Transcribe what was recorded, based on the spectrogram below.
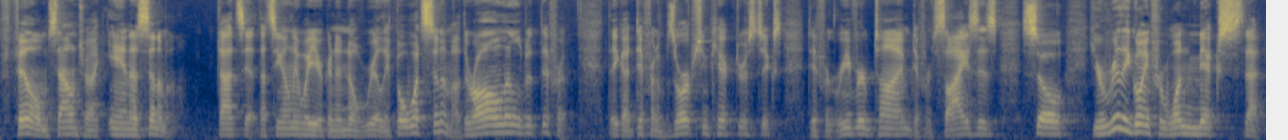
film soundtrack in a cinema. That's it. That's the only way you're going to know, really. But what's cinema? They're all a little bit different. They got different absorption characteristics, different reverb time, different sizes. So you're really going for one mix that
